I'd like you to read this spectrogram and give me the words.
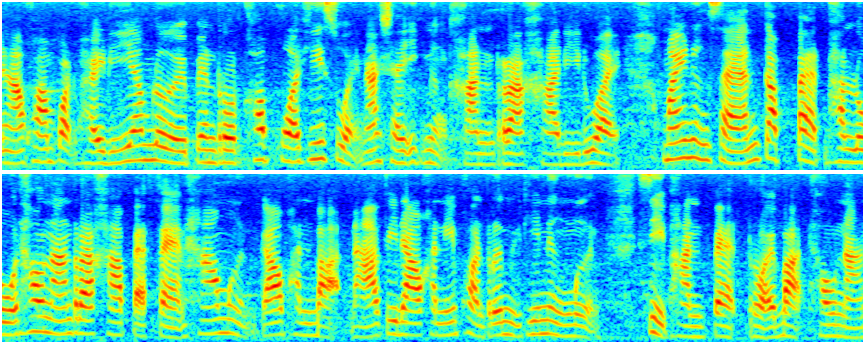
นะคะความปลอดภัยดีเยี่ยมเลย เป็นรถครอบครัวที่สวยน่าใช้อีก 1 คัน ราคาดีด้วย ไม่1 0 0 0 0แสนกับ 8,000 โลเท่านั้นราคา 859,000 บาทนะคะฟรีดาวน์คันนี้ผ่อนเริ่มอยู่ที่ 14,800 บาทเท่านั้น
